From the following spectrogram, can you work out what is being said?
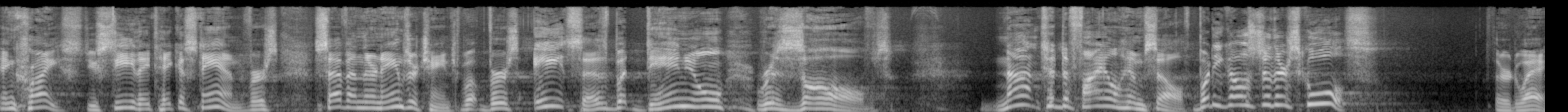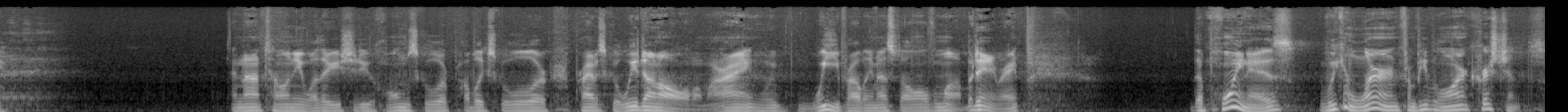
in Christ. You see, they take a stand. Verse 7, their names are changed. But verse 8 says, But Daniel resolved not to defile himself, but he goes to their schools. Third way. I'm not telling you whether you should do homeschool or public school or private school. We've done all of them, all right? We, we probably messed all of them up. But anyway, the point is we can learn from people who aren't Christians.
